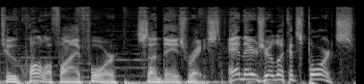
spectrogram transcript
to qualify for Sunday's race. And there's your look at sports.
